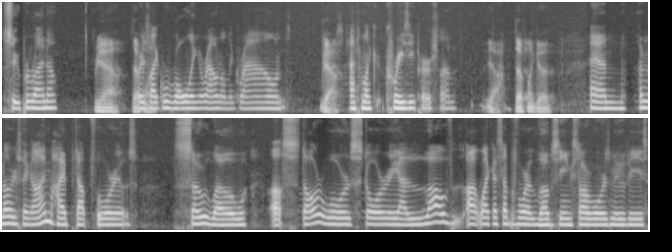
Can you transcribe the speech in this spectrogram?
super rhino. Yeah, definitely. where he's like rolling around on the ground, yeah, acting like a crazy person. yeah, definitely good. And another thing I'm hyped up for is Solo, a Star Wars story. I love, uh, like I said before, I love seeing Star Wars movies.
